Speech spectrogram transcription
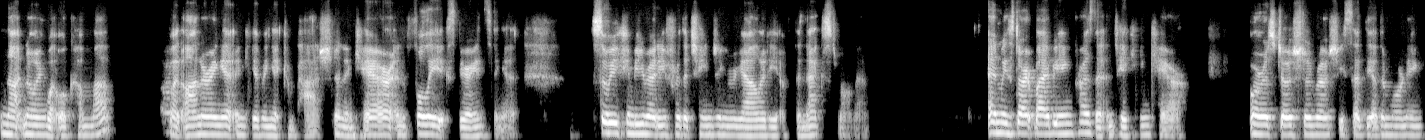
Not knowing what will come up, but honoring it and giving it compassion and care and fully experiencing it so we can be ready for the changing reality of the next moment. And we start by being present and taking care. Or as Joshin Roshi said the other morning,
